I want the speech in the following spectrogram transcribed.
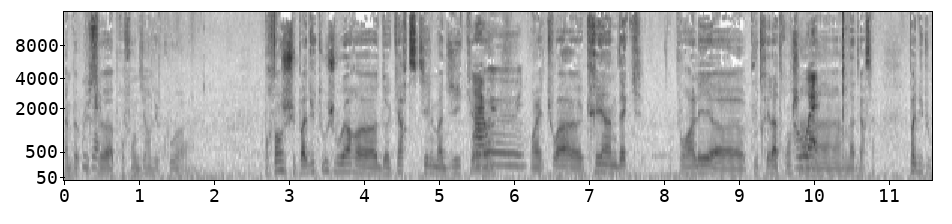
un peu plus approfondir du coup. Pourtant, je suis pas du tout joueur de cartes style Magic. Ah oui, oui, oui. Ouais, tu vois, créer un deck pour aller poutrer la tronche Ouais. à un, un adversaire. Pas du tout.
